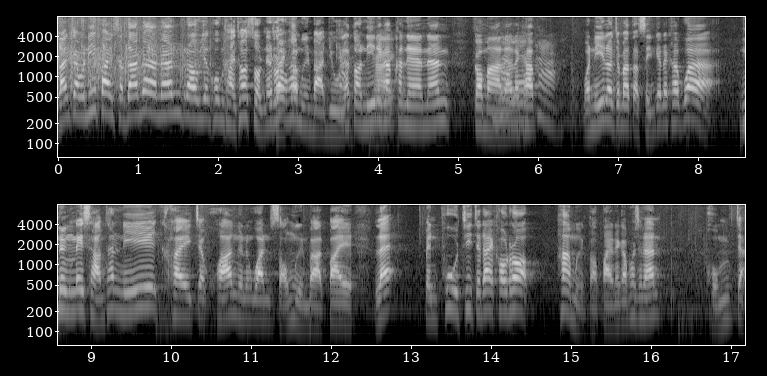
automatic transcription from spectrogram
หลังจากวันนี้ไปสัปดาห์หน้านั้น เรายังคงถ่ายทอดสดในรอบใช่ครับ50,000 บาทอยู่ค่ะและตอนนี้นะครับคะแนนนั้นก็มาแล้วนะครับมาแล้วค่ะวันนี้เราจะมาตัดสินกันนะครับว่า 1 ใน 3 ท่านนี้ใครจะคว้าเงินรางวัล20,000 บาทไป และเป็นผู้ที่จะได้เข้ารอบ 50,000 ต่อไปนะครับ เพราะฉะนั้นผมจะ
